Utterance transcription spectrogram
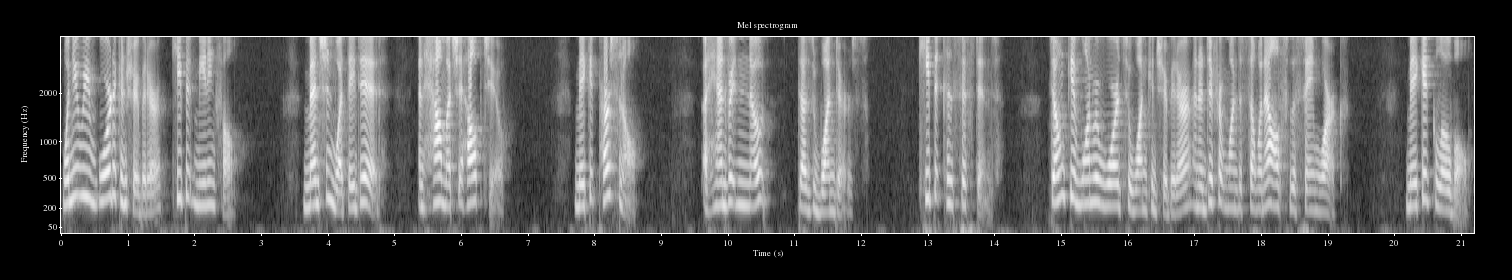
When you reward a contributor, keep it meaningful. Mention what they did and how much it helped you. Make it personal. A handwritten note does wonders. Keep it consistent. Don't give one reward to one contributor and a different one to someone else for the same work. Make it global.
